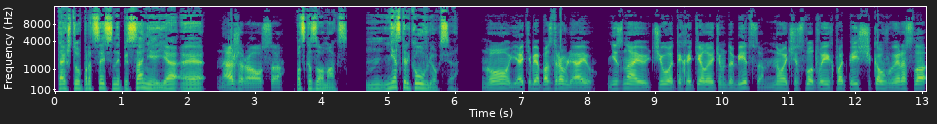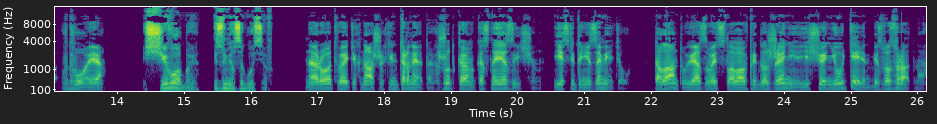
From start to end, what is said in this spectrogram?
Так что в процессе написания я, э... Нажрался, подсказал Макс. Несколько увлекся. «Ну, я тебя поздравляю. Не знаю, чего ты хотел этим добиться, но число твоих подписчиков выросло вдвое». «С чего бы?» – изумился Гусев. Народ в этих наших интернетах жутко косноязычен, если ты не заметил. Талант увязывать слова в предложение еще не утерян безвозвратно.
